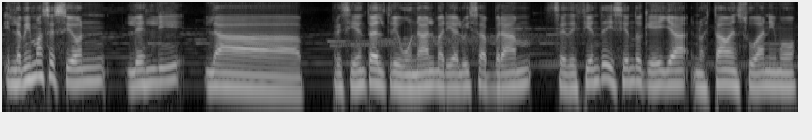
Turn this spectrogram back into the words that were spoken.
En la misma sesión, Leslie la presidenta del tribunal, María Luisa Bram, se defiende diciendo que ella no estaba en su ánimo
